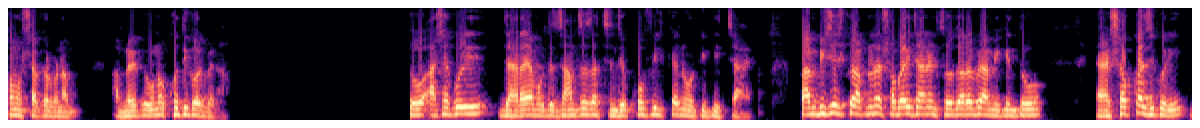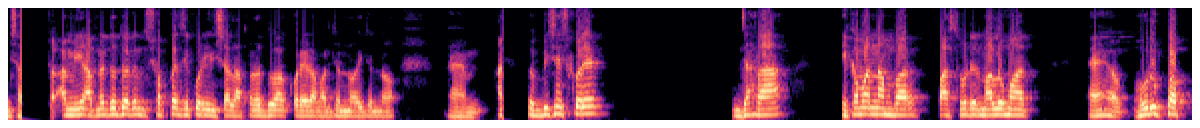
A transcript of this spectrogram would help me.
সমস্যা করবে না, আপনাকে কোনো ক্ষতি করবে না। তো আশা করি যারাই আমাদের জানতে চাচ্ছেন যে কফিল কেন ওটিপি চায়, তো আমি বিশেষ করে আপনারা সবাই জানেন, সৌদি আরবে আমি কিন্তু সব কাজই করি আমি আপনাদের দোয়া কিন্তু সব কাজই করি ইনশাল্লাহ আপনারা দোয়া করেন আমার জন্য, ওই জন্য তো বিশেষ করে যারা একামার নাম্বার পাসপোর্টের মালুমাত হরুপ্রাপ্ত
